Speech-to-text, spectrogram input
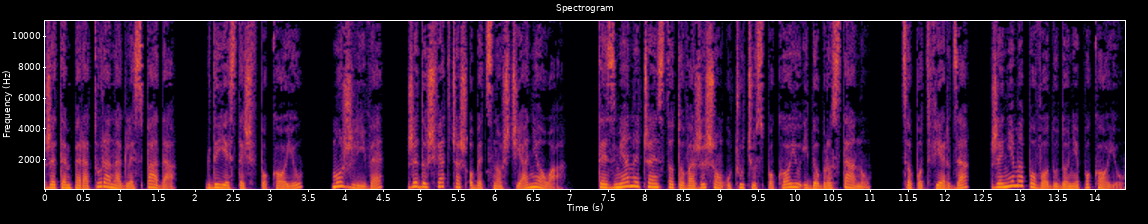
że temperatura nagle spada, gdy jesteś w pokoju, możliwe, że doświadczasz obecności anioła. Te zmiany często towarzyszą uczuciu spokoju i dobrostanu, co potwierdza, że nie ma powodu do niepokoju.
